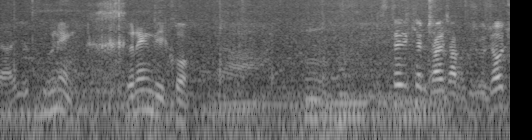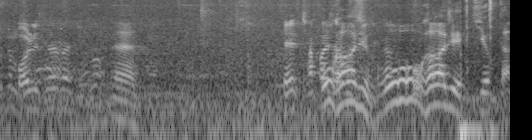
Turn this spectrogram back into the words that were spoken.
야, 이 은행, 은행도 있고. 스테디캠 잘 잡으시고 저쪽 좀 멀리서 해가지고 네. 걔 자빨 오, 강아지. 오, 강아지. 귀엽다.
